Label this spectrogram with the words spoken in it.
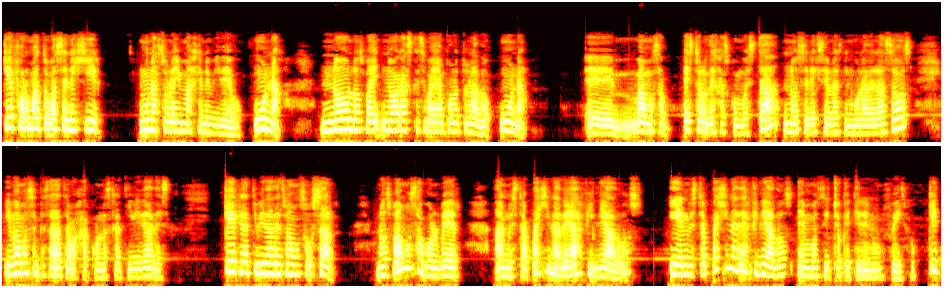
¿Qué formato vas a elegir? Una sola imagen de video. Una. No, los no hagas que se vayan por otro lado. Una. Eh, vamos a, esto lo dejas como está, no seleccionas ninguna de las dos y vamos a empezar a trabajar con las creatividades. ¿Qué creatividades vamos a usar? Nos vamos a volver a nuestra página de afiliados y en nuestra página de afiliados hemos dicho que tienen un Facebook Kit.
